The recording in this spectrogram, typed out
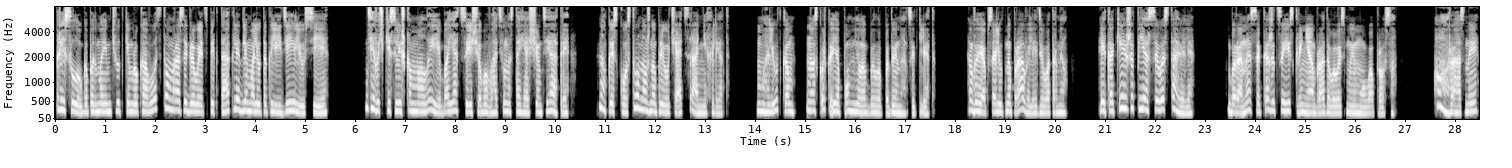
Прислуга под моим чутким руководством разыгрывает спектакли для малюток Лидии и Люсии. Девочки слишком малые боятся еще бывать в настоящем театре, но к искусству нужно приучать с ранних лет. Малюткам, насколько я помнила, было по 12 лет. Вы абсолютно правы, леди Уотермилл. И какие же пьесы вы ставили? Баронесса, кажется, искренне обрадовалась моему вопросу. О, разные.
